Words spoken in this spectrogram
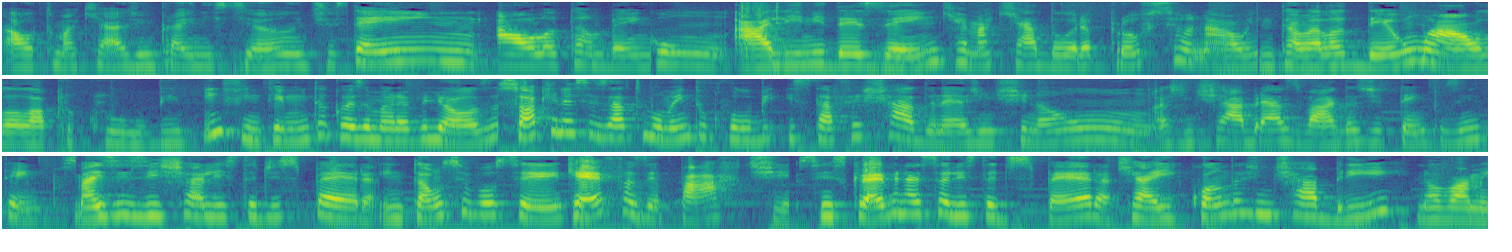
automaquiagem para iniciantes. Tem aula também com a Aline Desen, que é maquiadora profissional. Então ela deu uma aula lá pro clube. Enfim, tem muita coisa maravilhosa. Só que nesse exato momento o clube está fechado, né? A gente não, a gente abre as vagas de tempos em tempos, mas existe a lista de espera. Então se você quer fazer parte, se inscreve nessa lista de espera, que aí quando a gente abrir novamente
